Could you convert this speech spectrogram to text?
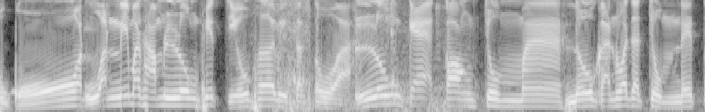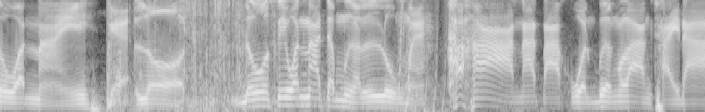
ทุกคน วันนี้มาทำลุงพิษจิ๋วเพิ่มอีกสักตัว ลุงแกะกล่องจุ่มมา ดูกันว่าจะจุ่มได้ตัวไหน แกะโลด ดูสิว่าน่าจะเหมือนลุงไหมฮ่าฮ่า หน้าตาควรเบื้องล่างใช้ได้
